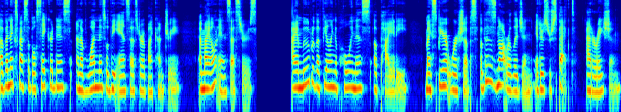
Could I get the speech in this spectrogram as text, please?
of inexpressible sacredness and of oneness with the ancestor of my country and my own ancestors. I am moved with a feeling of holiness, of piety. My spirit worships, but this is not religion, it is respect, adoration.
